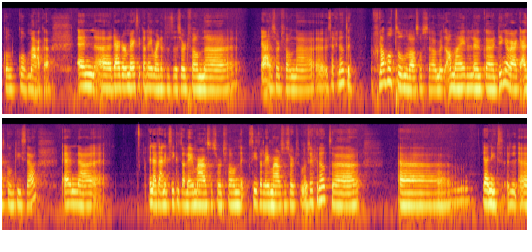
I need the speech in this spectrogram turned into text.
kon, kon maken. En eh, daardoor merkte ik alleen maar dat het een soort van... eh, ja, een soort van... hoe zeg je dat? Een grabbelton was of zo... met allemaal hele leuke dingen waar ik uit kon kiezen. En... en uiteindelijk zie ik het alleen maar als een soort van. Ik zie het alleen maar als een soort van. Hoe zeg je dat? Eh, ja, niet eh,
